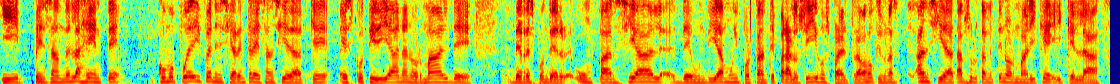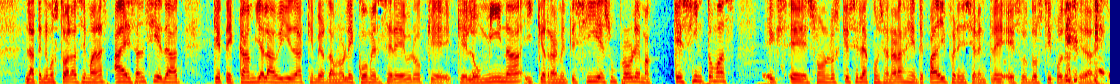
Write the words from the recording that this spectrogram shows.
Y pensando en la gente, ¿Cómo puede diferenciar entre esa ansiedad que es cotidiana, normal, de, responder un parcial, de un día muy importante para los hijos, para el trabajo, que es una ansiedad absolutamente normal y que, y que la, la tenemos todas las semanas, a esa ansiedad que te cambia la vida, que en verdad uno le come el cerebro, que, que lo mina y que realmente sí es un problema? ¿Qué síntomas eh, son los que se le aconsejan a la gente para diferenciar entre esos dos tipos de ansiedades?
